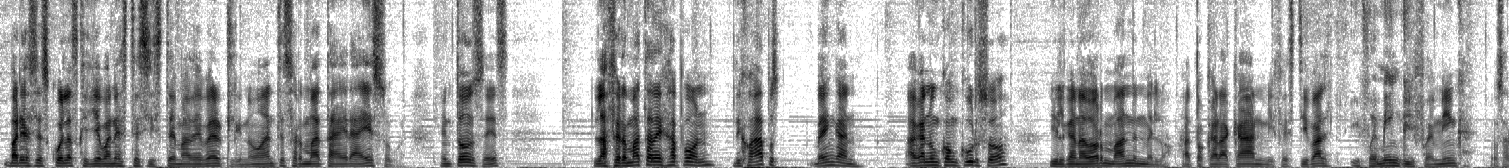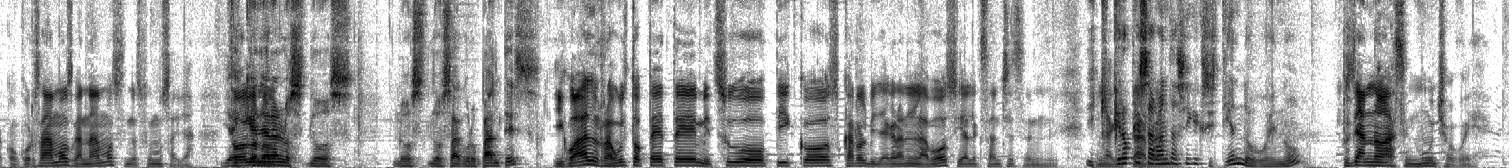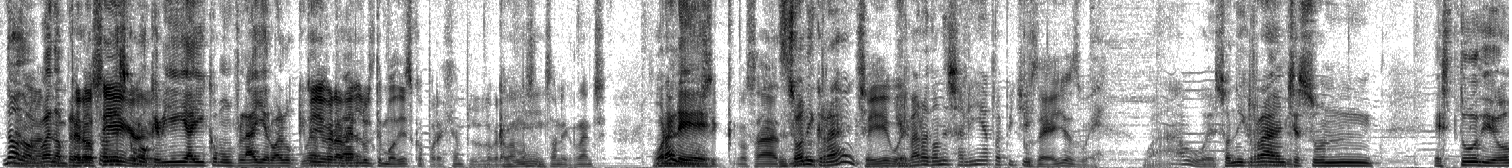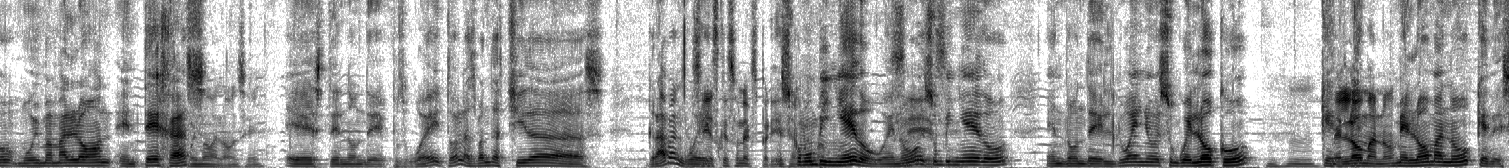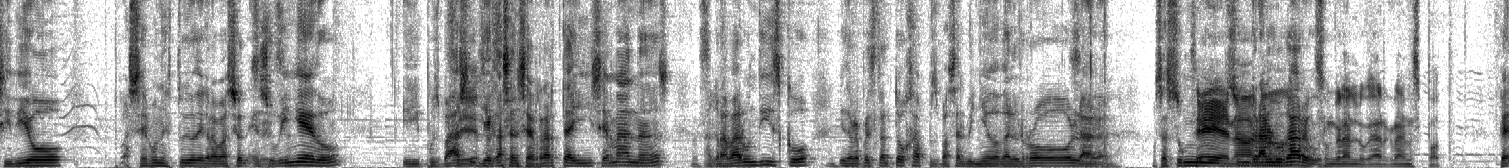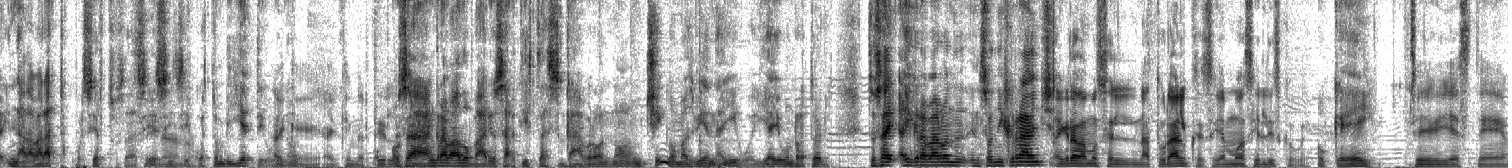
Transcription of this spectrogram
varias escuelas que llevan este sistema de Berkeley, ¿no? Antes Fermata era eso, güey. Entonces, la Fermata de Japón dijo, ah, pues vengan, hagan un concurso y el ganador mándenmelo a tocar acá en mi festival. y fue Mink. Y fue Mink. O sea, concursamos, ganamos y nos fuimos allá. ¿Y ahí quién lo- eran los, los, los, los agrupantes? Igual, Raúl Topete, Mitsuo, Picos, Carol Villagrán en la voz y Alex Sánchez en, Y en que la creo que esa banda sigue existiendo, güey, ¿no? Pues ya no hacen mucho, güey. No, no, bueno, pero, vez sí, como que vi ahí como un flyer o algo que iba Sí, yo grabé el último disco, por ejemplo. Lo grabamos en Sonic Ranch. Órale. Music- o sea, ¿En sí, Sonic Ranch? Sí, ¿Y güey. el barro de dónde salía, papichi? Pues de ellos, güey. Wow, güey. Sonic Ranch es un estudio muy mamalón en Texas. Muy mamalón, sí. Este, en donde, pues, güey, todas las bandas chidas graban, güey. Sí, es que es una experiencia. Es como un viñedo, güey, ¿no? Sí, es un sí. viñedo en donde el dueño es un güey loco. Que, Melómano. Melómano que decidió hacer un estudio de grabación en su viñedo. Y pues vas Sí, y llegas así. a encerrarte ahí semanas Así. a grabar un disco y de repente te antoja, pues vas al viñedo a dar el rol. Sí. a- o sea, es un, Sí, es un gran no, lugar, güey. Es un gran lugar, gran spot. Pero- y nada barato, por cierto. O sea, sí, Sí, sí, no, sí, no. cuesta un billete, güey, Hay, ¿no? que, hay que invertirlo. O sea, han grabado varios artistas, cabrón, ¿no? Un chingo más bien ahí, güey. Y hay un rato. Entonces ahí, ahí grabaron en Sonic Ranch. Ahí grabamos el Natural, que se llamó así el disco, güey. Ok. Sí, este.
